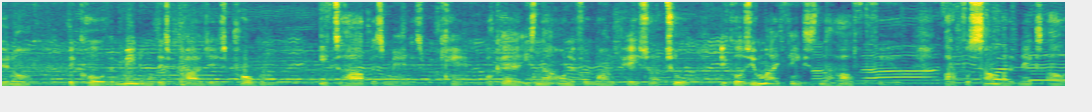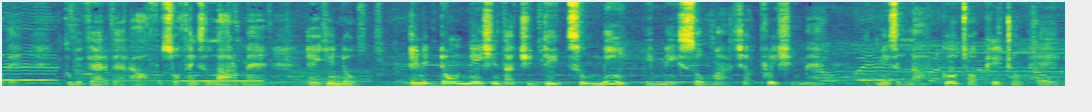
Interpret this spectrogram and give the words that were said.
you know because the meaning of this project this program is to help as many as we can okay? It's not only for one patient or two because you might think it's not helpful for you but for somebody next out there it could be very very helpful. So thanks a lot man. And you know any donation that you did to me it means so much. I appreciate man. It means a lot. Go to our patreon page.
